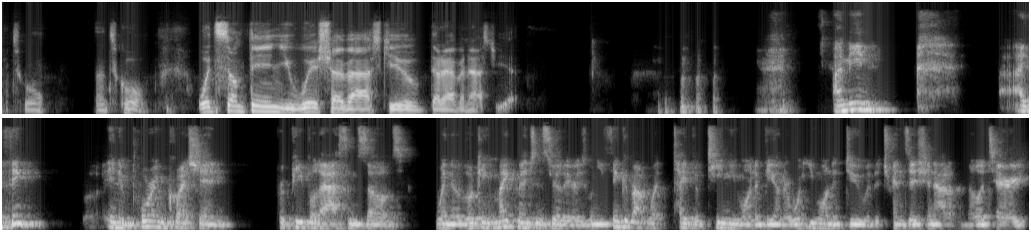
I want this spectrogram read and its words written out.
That's cool. That's cool. What's something you wish I've asked you that I haven't asked you yet? I mean, I think an important question for people to ask themselves when they're looking, Mike mentioned this earlier, is when you think about what type of team you want to be on or what you want to do with the transition out of the military,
